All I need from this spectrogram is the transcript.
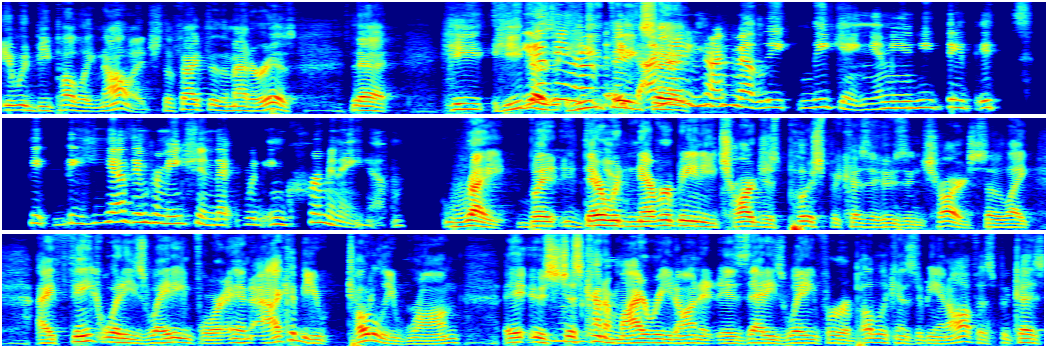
it would be public knowledge. The fact of the matter is that he he, He doesn't. doesn't even He have thinks it's, I'm not even talking about leak, leaking. I mean, he it, it's he, the, he has information that would incriminate him. Right, but there Yeah. would never be any charges pushed because of who's in charge. So like, I think what he's waiting for, and I could be totally wrong. It, it's just Mm-hmm. kind of my read on it is that he's waiting for Republicans to be in office because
